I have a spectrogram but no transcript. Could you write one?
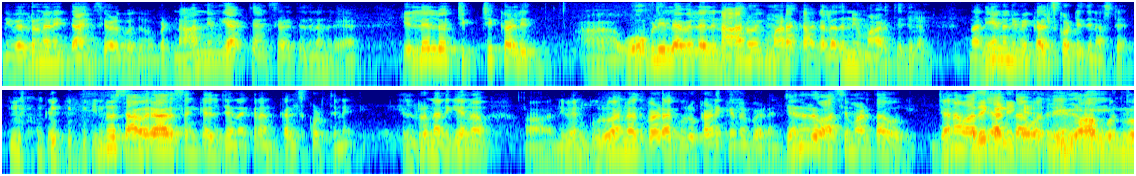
ನೀವೆಲ್ಲರೂ ನನಗೆ ಥ್ಯಾಂಕ್ಸ್ ಹೇಳ್ಬೋದು. ಬಟ್ ನಾನು ನಿಮ್ಗೆ ಯಾಕೆ ಥ್ಯಾಂಕ್ಸ್ ಹೇಳ್ತಿದ್ದೀನಿ ಅಂದರೆ ಎಲ್ಲೆಲ್ಲೋ ಚಿಕ್ಕ ಚಿಕ್ಕ ಹಳ್ಳಿ ಆ, ಹೋಬಳಿ ಲೆವೆಲಲ್ಲಿ ನಾನು ಹೋಗಿ ಮಾಡೋಕ್ಕಾಗಲ್ಲ ಅದನ್ನು ನೀವು ಮಾಡ್ತಿದ್ದಿಲ್ಲ ನಾನೇನು ನಿಮಗೆ ಕಲಿಸ್ಕೊಟ್ಟಿದ್ದೀನಿ ಅಷ್ಟೇ? ಇನ್ನೂ ಸಾವಿರಾರು ಸಂಖ್ಯೆಯಲ್ಲಿ ಜನಕ್ಕೆ ನಾನು ಕಲಿಸ್ಕೊಡ್ತೀನಿ ಎಲ್ಲರೂ ನನಗೇನು ಆ, ನೀವೇನು ಗುರು ಅನ್ನೋದು ಬೇಡ ಗುರು ಕಾಣಿಕೆನೂ ಬೇಡ. ಜನರು ವಾಸಿ ಮಾಡ್ತಾ ಹೋಗಿ. ಜನ ವಾಸಿ ಮಾಡ್ತಾ ಆಗ್ತಾ. ಹೋದ್ರೆ ಈಗ ಒಂದು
